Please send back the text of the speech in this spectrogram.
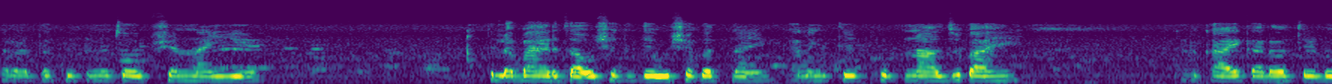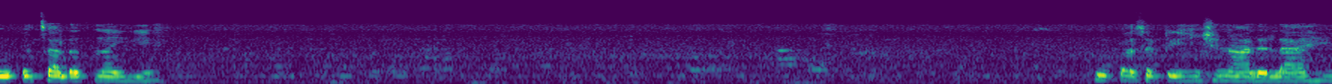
तर आता कुठूनच ऑप्शन नाही आहे तिला बाहेरचं औषध देऊ शकत नाही कारण की ती खूप नाजूक आहे. तर काय करावं ते डोकं चालत नाही आहे खूप असं टेन्शन आलेलं आहे.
